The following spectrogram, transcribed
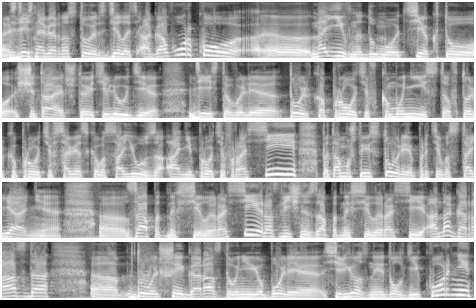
Здесь, наверное, стоит сделать оговорку. Э, наивно думают те, кто считает, что эти люди действовали только против коммунистов, только против Советского Союза, а не против России, потому что история противостояния э, западных сил и России, различных западных сил и России, она гораздо э, дольше и гораздо у нее более серьезные и долгие корни,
